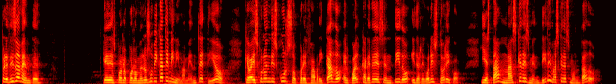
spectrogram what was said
Precisamente. Que por, lo, por lo menos ubícate mínimamente, tío. Que vais con un discurso prefabricado, el cual carece de sentido y de rigor histórico. Y está más que desmentido y más que desmontado.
